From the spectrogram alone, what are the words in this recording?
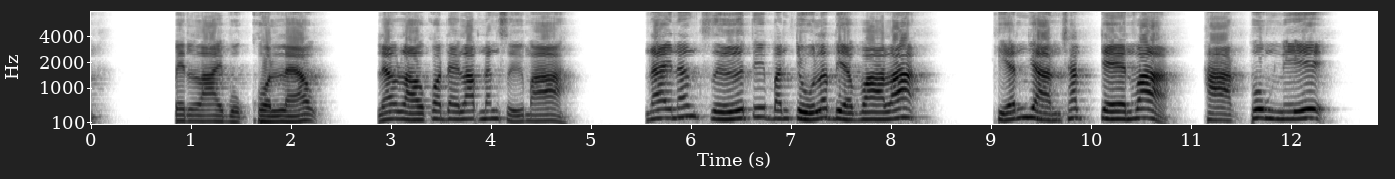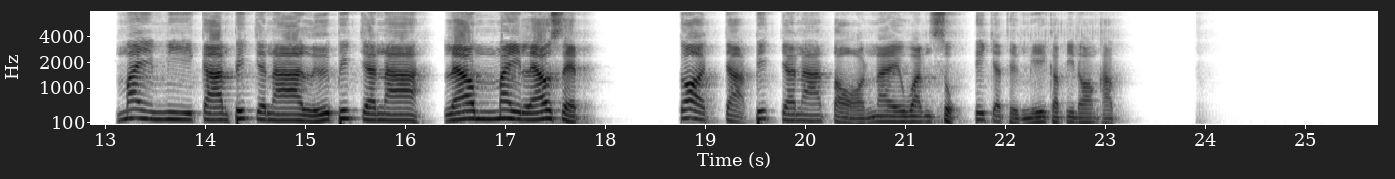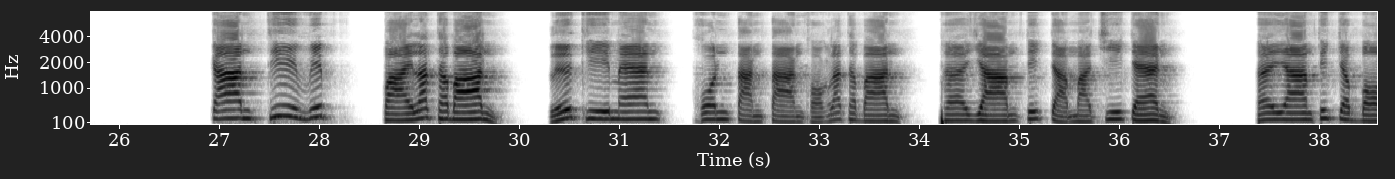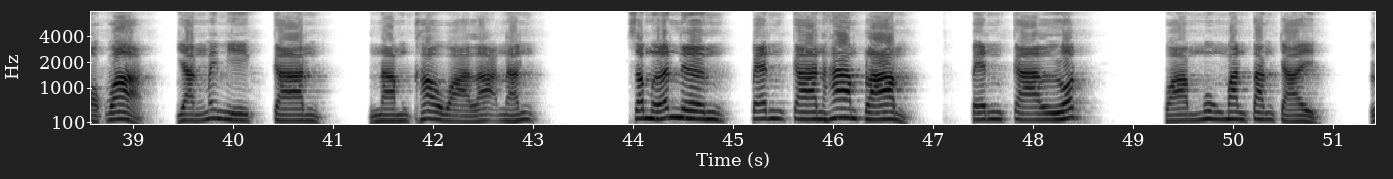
เป็นลายบุคคลแล้ว แล้วเราก็ได้รับหนังสือมา ในหนังสือที่บรรจุระเบียบวาระ เขียนอย่างชัดเจนว่าหากพรุ่งนี้ไม่มีการพิจารณาหรือพิจารณา แล้วไม่แล้วเสร็จ ก็จะพิจารณาต่อในวันศุกร์ที่จะถึงนี้ครับพี่น้องครับ การที่วิปฝ่ายรัฐบาล หรือคีแมนคนต่างๆของรัฐบาล พยายามที่จะมาชี้แจง พยายามที่จะบอกว่ายังไม่มีการนำเข้าวาระนั้น เสมือนหนึ่ง เป็นการห้ามปราม เป็นการลดความมุ่งมั่นตั้งใจ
